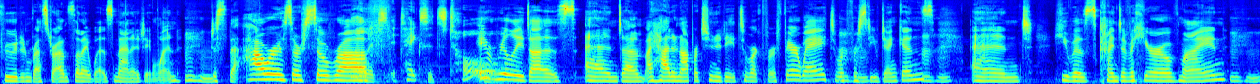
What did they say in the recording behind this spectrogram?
food and restaurants than I was managing one. Just the hours are so rough. It takes its toll. It really does. And um, I had an opportunity to work for Fairway, to work for Mm-hmm. Steve Jenkins. And he was kind of a hero of mine. Mm-hmm.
